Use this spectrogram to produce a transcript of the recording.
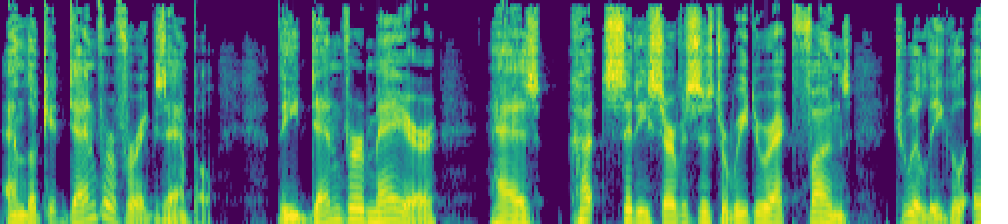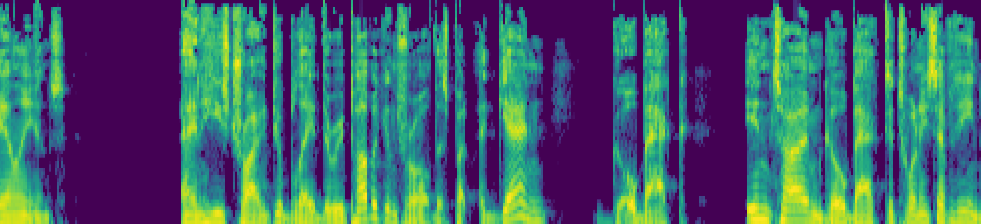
And look at Denver, for example. The Denver mayor has cut city services to redirect funds to illegal aliens. And he's trying to blame the Republicans for all this. But again, go back in time, go back to 2017.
